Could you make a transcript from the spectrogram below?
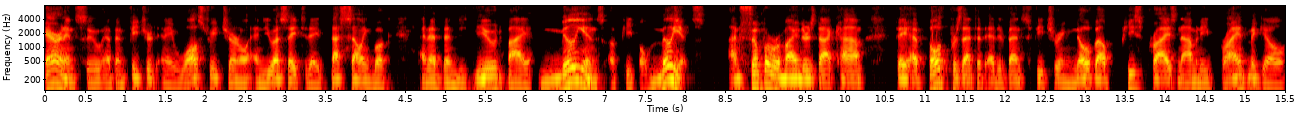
Erin and Sue have been featured in a Wall Street Journal and USA Today best-selling book and have been viewed by millions of people, millions, on simplereminders.com. They have both presented at events featuring Nobel Peace Prize nominee Bryant McGill,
